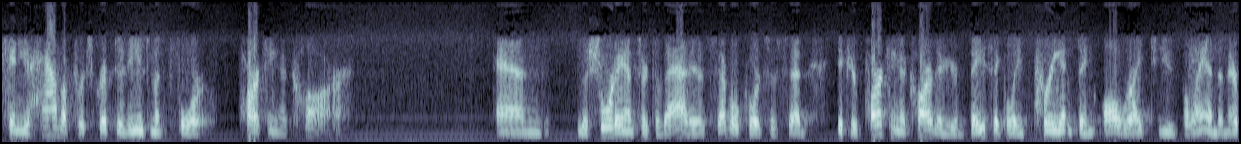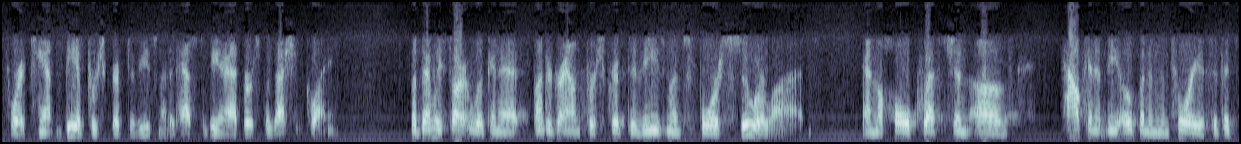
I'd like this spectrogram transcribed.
can you have a prescriptive easement for parking a car? And the short answer to that is several courts have said if you're parking a car there, you're basically preempting all right to use the land, and therefore it can't be a prescriptive easement. It has to be an adverse possession claim. But then we start looking at underground prescriptive easements for sewer lines, and the whole question of how can it be open and notorious if it's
